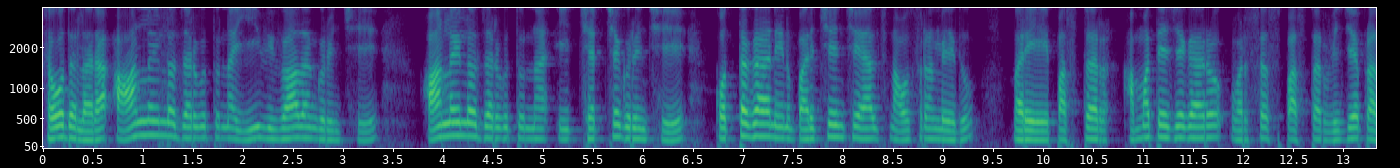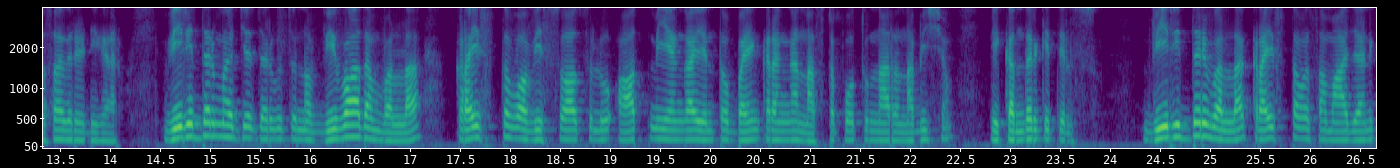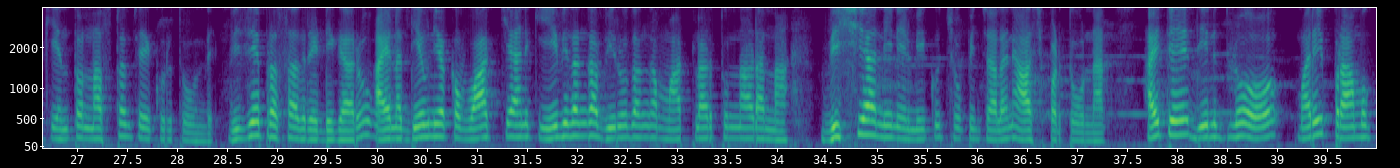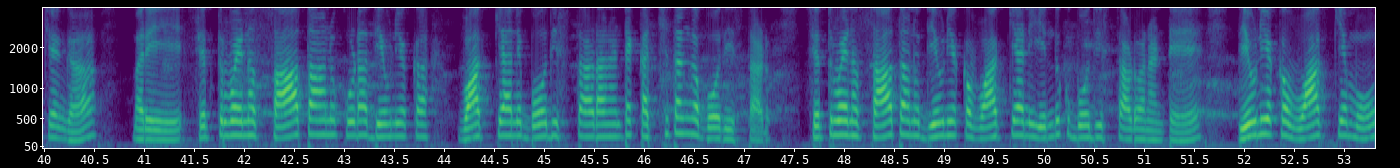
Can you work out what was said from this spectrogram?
సోదరులరా ఆన్లైన్లో జరుగుతున్న ఈ వివాదం గురించి ఆన్లైన్లో జరుగుతున్న ఈ చర్చ గురించి కొత్తగా నేను పరిచయం చేయాల్సిన అవసరం లేదు. మరి పాస్టర్ అమ్మతేజ గారు వర్సెస్ పాస్టర్ విజయప్రసాద్ రెడ్డి గారు వీరిద్దరి మధ్య జరుగుతున్న వివాదం వల్ల క్రైస్తవ విశ్వాసులు ఆత్మీయంగా ఎంతో భయంకరంగా నష్టపోతున్నారన్న విషయం మీకందరికీ తెలుసు. వీరిద్దరి వల్ల క్రైస్తవ సమాజానికి ఎంతో నష్టం చేకూరుతూ ఉంది. విజయప్రసాద్ రెడ్డి గారు ఆయన దేవుని యొక్క వాక్యానికి ఏ విధంగా విరోధంగా మాట్లాడుతున్నాడన్న విషయాన్ని నేను మీకు చూపించాలని ఆశపడుతూ ఉన్నాను. అయితే దీనిలో మరీ ప్రాముఖ్యంగా మరి శత్రువైన సాతాను కూడా దేవుని యొక్క వాక్యాన్ని బోధిస్తాడనంటే ఖచ్చితంగా బోధిస్తాడు. శత్రువైన సాతాను దేవుని యొక్క వాక్యాన్ని ఎందుకు బోధిస్తాడు అనంటే దేవుని యొక్క వాక్యము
